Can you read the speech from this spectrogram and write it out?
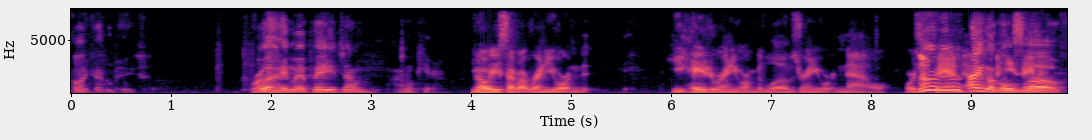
I like Adam Page but Wrestling. Hangman Page, I'm I don't care. No, he's talking about Randy Orton. that He hated Randy Orton, but loves Randy Orton now, or is No, a fan no, now. I ain't gonna go he's saying- love,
